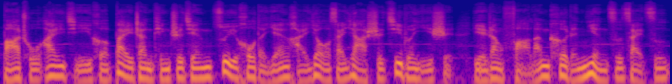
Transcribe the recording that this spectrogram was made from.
拔除埃及和拜占庭之间最后的沿海要塞亚什基伦一事，也让法兰克人念兹在兹。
